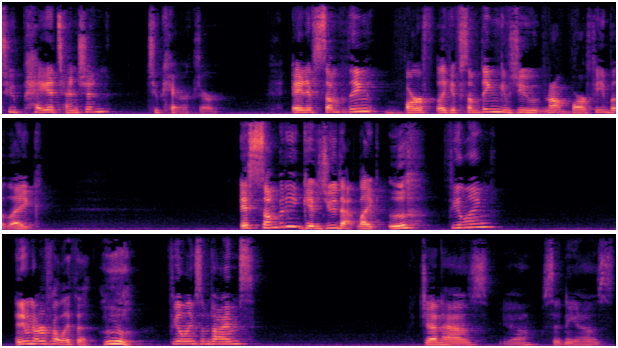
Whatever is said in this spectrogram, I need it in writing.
to pay attention to character. And if something barf, like if something gives you, not barfy, but like, if somebody gives you that like, ugh feeling, anyone ever felt like the ugh feeling sometimes? Jen has, yeah. Sydney has,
